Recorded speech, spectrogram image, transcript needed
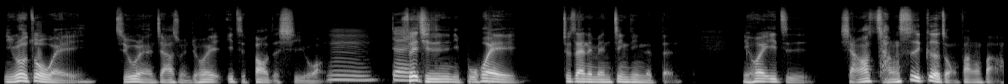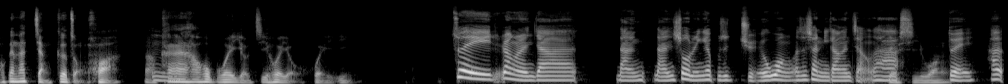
你如果作为植物人的家属，你就会一直抱着希望，嗯，对。所以其实你不会就在那边静静的等，你会一直想要尝试各种方法，或跟他讲各种话，然后看看他会不会有机会有回应。最让人家难难受的，应该不是绝望，而是像你刚刚讲的，他有希望。对他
